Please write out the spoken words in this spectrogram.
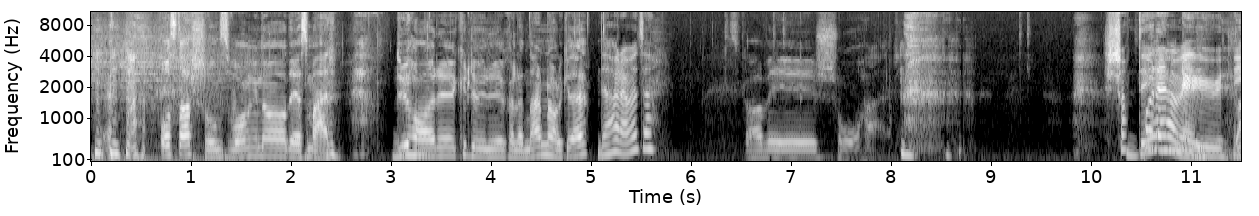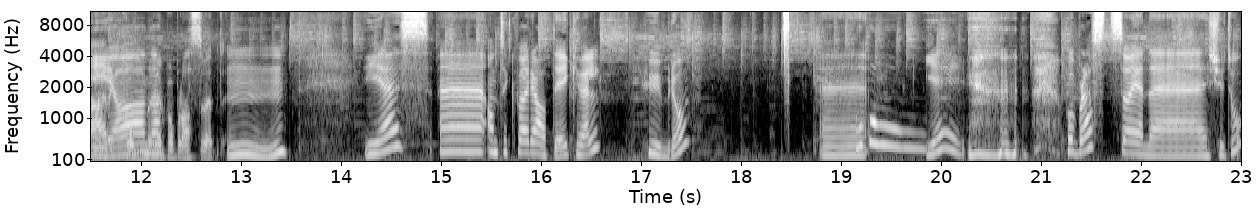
Og stasjonsvogn og det som er. Du har uh, kulturkalenderen, har du ikke det? Det har jeg, vet du. Skal vi se her. Se på den, du. Der kommer det på plass, vet du. Mm. Yes. Uh, antikvariatet i kveld. Hubro. Eh, yeah. på Blast så er det 22.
